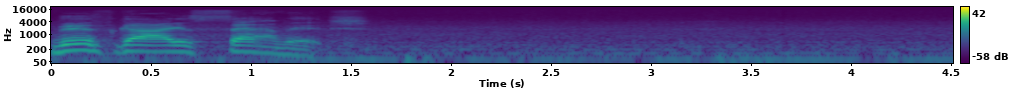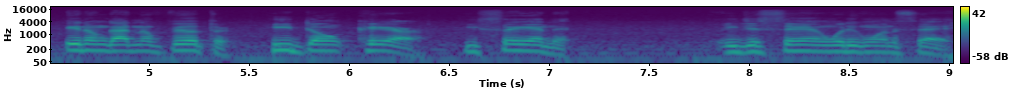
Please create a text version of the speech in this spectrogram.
This guy is savage. He don't got no filter. He don't care. He's saying it. He just saying what he want to say.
